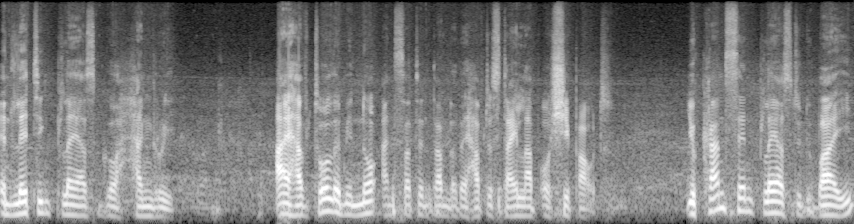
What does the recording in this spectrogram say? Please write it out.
and letting players go hungry. I have told them in no uncertain term that they have to style up or ship out. You can't send players to Dubai.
